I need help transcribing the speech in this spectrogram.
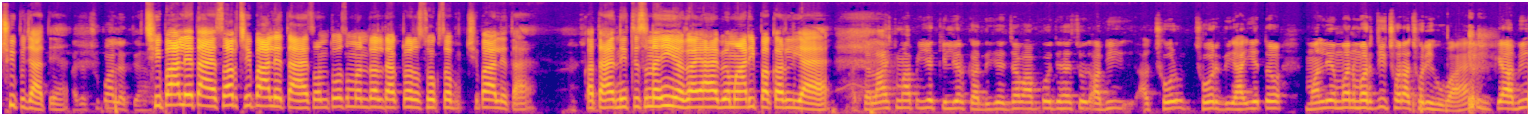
छुप जाते हैं? अच्छा छुपा लेते हैं। छिपा लेता है सब छिपा लेता है संतोष मंडल डॉक्टर अशोक सब छिपा लेता है। कहता है नीतीश नहीं है गया है बीमारी पकड़ लिया है। अच्छा लास्ट में आप ये क्लियर कर दीजिए जब आपको जो है सो अभी छोड़ छोड़ दिया है ये तो मान लिया मन मर्ज़ी छोरा छोरी हुआ है क्या अभी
